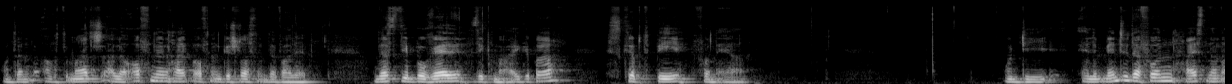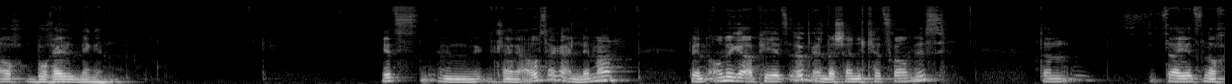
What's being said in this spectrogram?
Und dann automatisch alle offenen, halboffenen, geschlossenen Intervalle. Und das ist die Borel-Sigma-Algebra, Skript B von R. Und die Elemente davon heißen dann auch Borel-Mengen. Jetzt eine kleine Aussage, ein Lemma. Wenn Omega AP jetzt irgendein Wahrscheinlichkeitsraum ist, dann sei jetzt noch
